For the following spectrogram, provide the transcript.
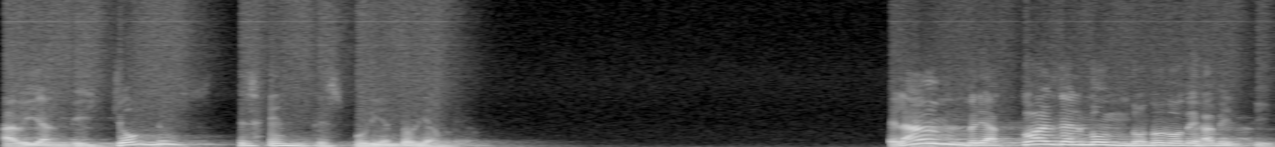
habían millones de gentes muriendo de hambre. El hambre actual del mundo no nos deja mentir.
